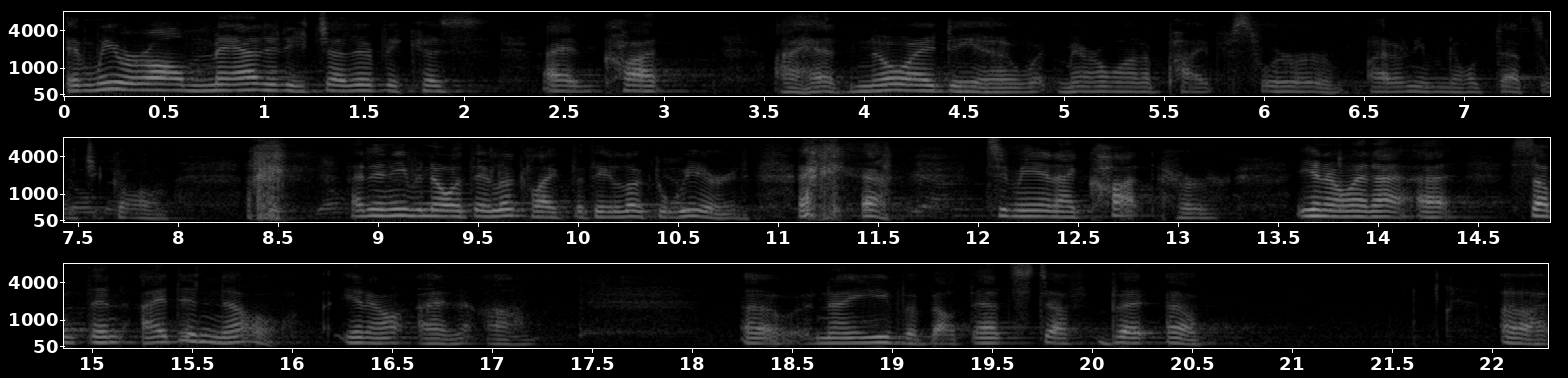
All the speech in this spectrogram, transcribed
and we were all mad at each other because I had caught, I had no idea what marijuana pipes were. I don't even know if that's what you call them. I didn't even know what they looked like, but they looked weird to me. And I caught her, you know, and I, I, something I didn't know, you know, and um, uh, naive about that stuff. But, uh, uh,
